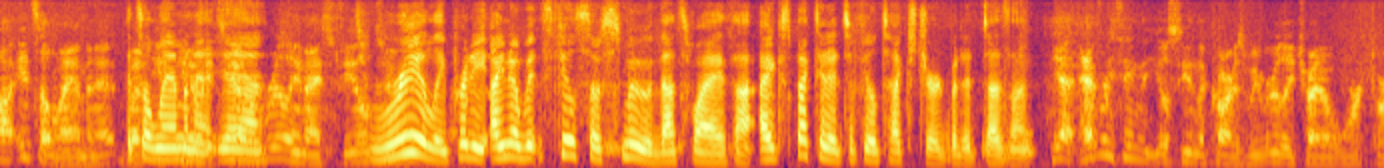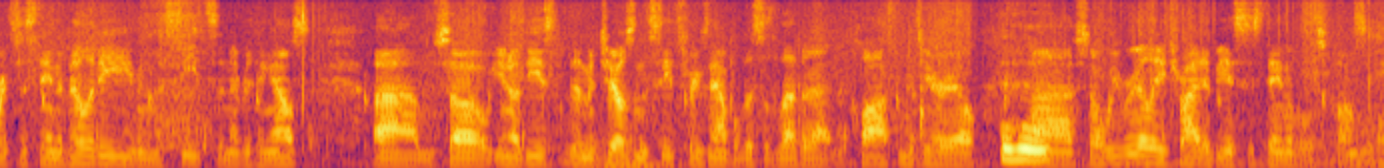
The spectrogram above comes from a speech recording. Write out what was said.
Uh, it's a laminate. But It's a it- you know, laminate, it's got yeah. a really nice feel to it. Really pretty. I know, but it feels so smooth. That's why I thought I expected it to feel textured, but it doesn't. Yeah, everything that you'll see in the cars, we really try to work towards sustainability, even the seats and everything else. Um, so you know these the materials in the seats, for example, this is leatherette and a cloth material. Mm-hmm. Uh, so we really try to be as sustainable as possible.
